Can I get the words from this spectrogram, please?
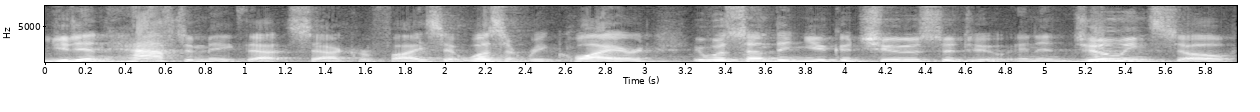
You didn't have to make that sacrifice. It wasn't required. It was something you could choose to do. And in doing so,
